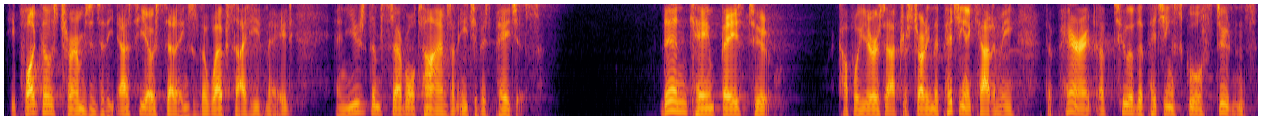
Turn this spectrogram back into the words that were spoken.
He plugged those terms into the SEO settings of the website he'd made and used them several times on each of his pages. Then came phase two. A couple years after starting the Pitching Academy, the parent of two of the pitching school students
